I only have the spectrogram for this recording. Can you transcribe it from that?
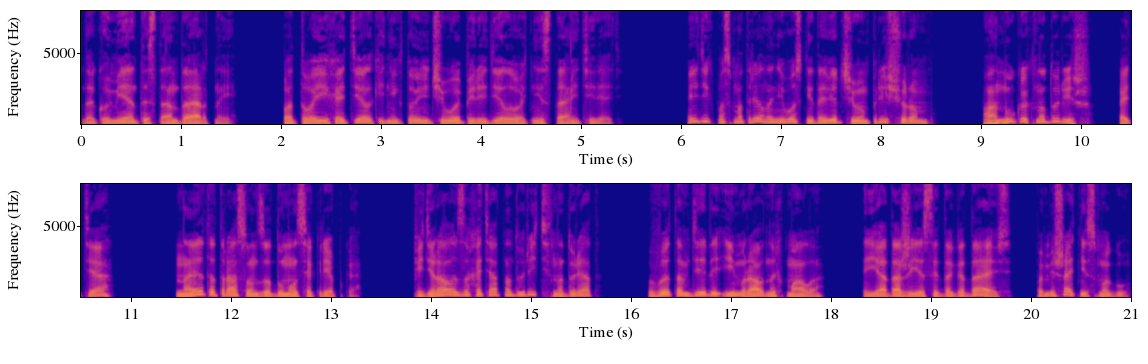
«Документы стандартные. Под твои хотелки никто ничего переделывать не станет терять. Эдик посмотрел на него с недоверчивым прищуром. А ну как надуришь. Хотя... На этот раз он задумался крепко. Федералы захотят надурить, надурят. В этом деле им равных мало. Я даже если догадаюсь, помешать не смогу.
